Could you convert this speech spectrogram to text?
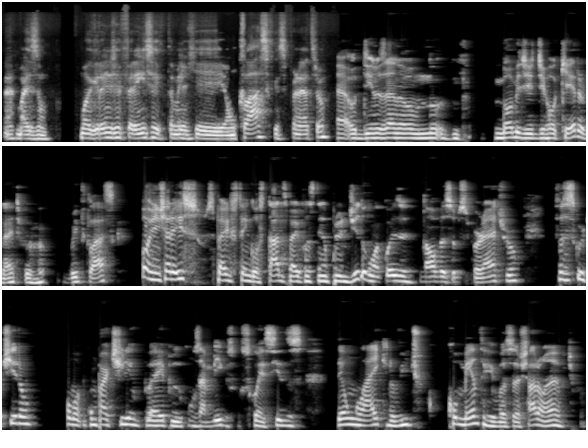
Né? Mais um. Uma grande referência também, que é um clássico em Supernatural. É, o Dino usando no, nome de, de roqueiro, né? Tipo, muito clássico. Bom, gente, era isso. Espero que vocês tenham gostado. Espero que vocês tenham aprendido alguma coisa nova sobre Supernatural. Se vocês curtiram, com- compartilhem aí pro- com os amigos, com os conhecidos. Dê um like no vídeo. Comenta o que vocês acharam, né? Tipo, o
